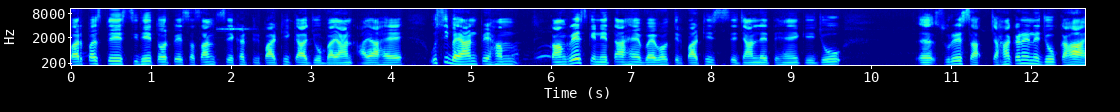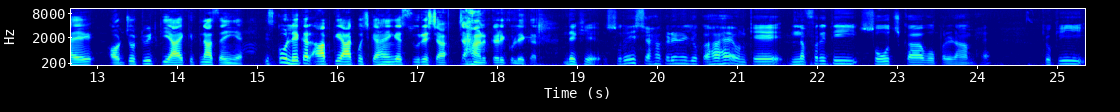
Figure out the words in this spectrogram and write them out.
पर्पज़ से सीधे तौर पे शशांक शेखर त्रिपाठी का जो बयान आया है, उसी बयान पे हम कांग्रेस के नेता हैं वैभव त्रिपाठी से जान लेते हैं कि जो सुरेश चाहकड़े ने जो कहा है और जो ट्वीट किया है कितना सही है। इसको लेकर आप क्या कुछ कहेंगे सुरेश चाहकड़े को लेकर। देखिए, सुरेश चाहकड़े ने जो कहा है, उनके नफ़रती सोच का वो परिणाम है। क्योंकि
